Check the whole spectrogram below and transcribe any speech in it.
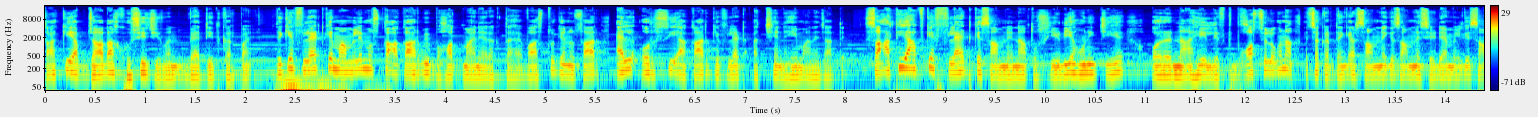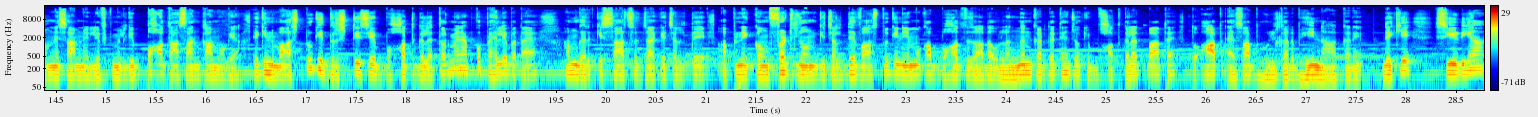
ताकि आप ज़्यादा खुशी जीवन व्यतीत कर पाए। देखिए, फ्लैट के मामले में उसका आकार भी बहुत मायने रखता है। वास्तु के अनुसार एल और सी आकार के फ्लैट अच्छे नहीं माने जाते। साथ ही आपके फ्लैट के सामने ना तो सीढ़ियाँ होनी चाहिए और ना ही लिफ्ट बहुत से लोग ना ऐसा करते हैं यार सामने के सामने सीढ़ियाँ मिल गई, सामने सामने लिफ्ट मिल गई, बहुत आसान काम हो गया। लेकिन वास्तु की दृष्टि से बहुत गलत है। और मैंने आपको पहले बताया, हम घर की साथ सज्जा के चलते, अपने कंफर्ट जोन के चलते वास्तु के नियमों का बहुत ज़्यादा उल्लंघन कर देते हैं, जो कि बहुत गलत बात है। तो आप ऐसा भूल भी ना करें। देखिए, सीढ़ियाँ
